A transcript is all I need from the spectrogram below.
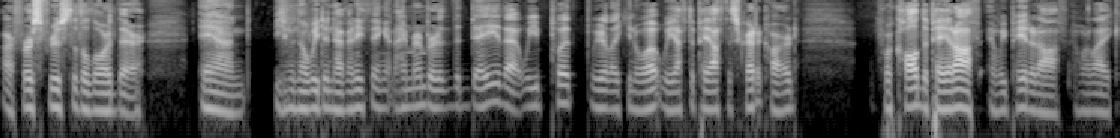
our first fruits to the lord there. And even though we didn't have anything and i remember the day that we put we were like you know what? We have to pay off this credit card. We're called to pay it off and we paid it off and we're like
